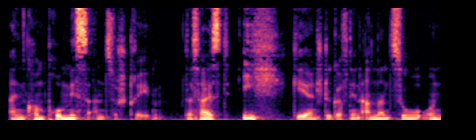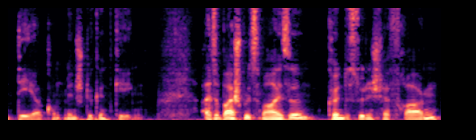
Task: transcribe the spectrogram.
einen Kompromiss anzustreben. Das heißt, ich gehe ein Stück auf den anderen zu und der kommt mir ein Stück entgegen. Also beispielsweise könntest du den Chef fragen,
